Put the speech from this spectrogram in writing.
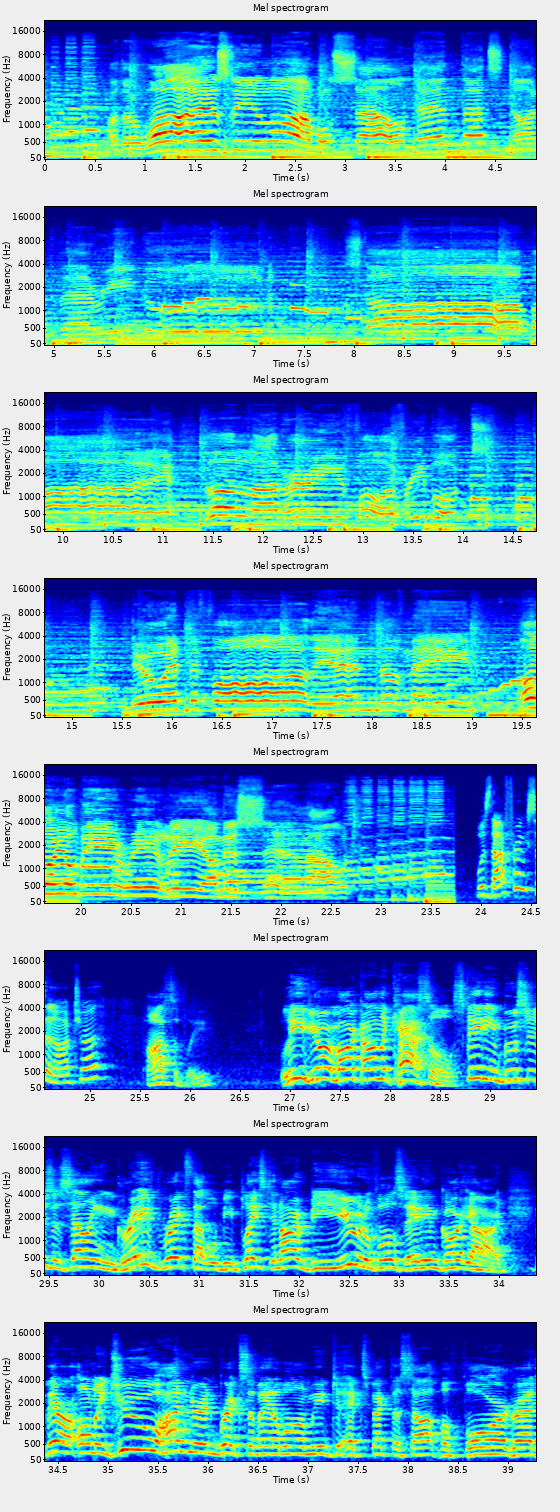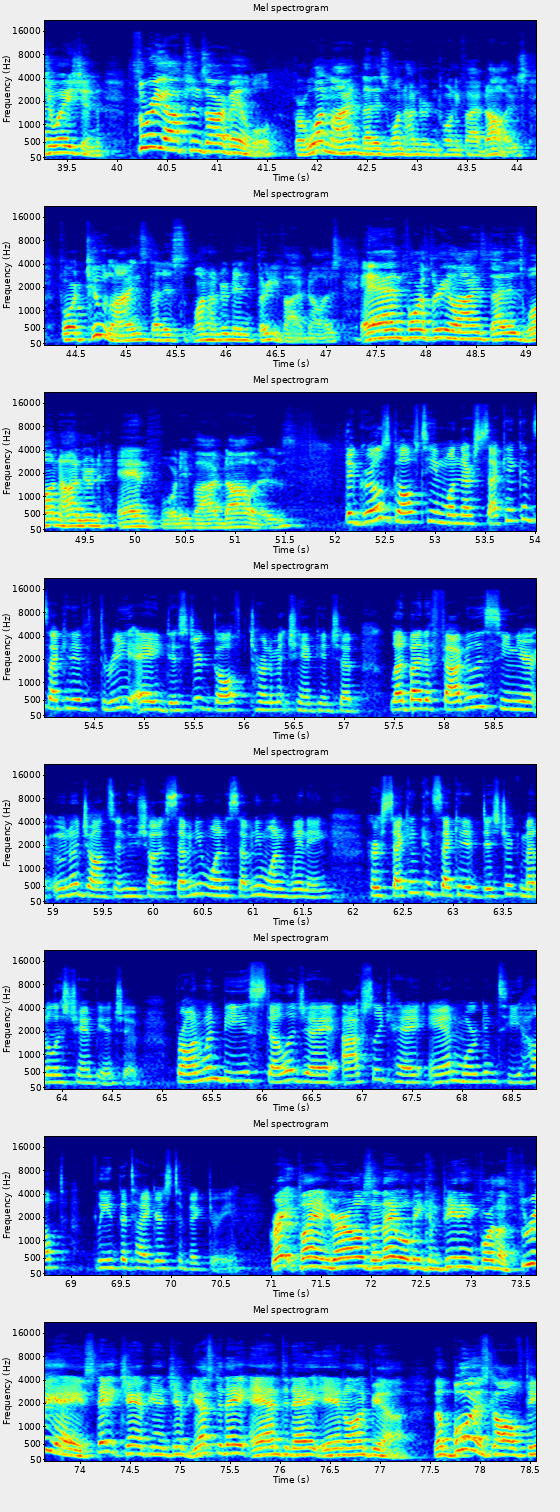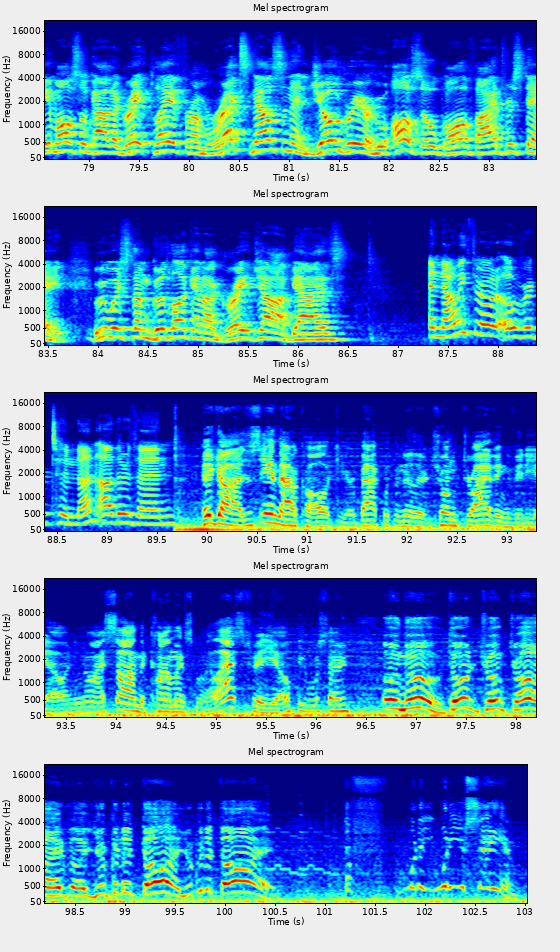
Otherwise, the alarm will sound, and that's not very good. Stop by before the end of May, or you'll be really a missing out. Was that Frank Sinatra? Possibly. Leave your mark on the castle. Stadium Boosters is selling engraved bricks that will be placed in our beautiful stadium courtyard. There are only 200 bricks available and we expect to sell it before graduation. Three options are available. For one line, that is $125. For two lines, that is $135. And for three lines, that is $145. The girls' golf team won their second consecutive 3A District Golf Tournament Championship, led by the fabulous senior Una Johnson, who shot a 71 71, winning her second consecutive District Medalist Championship. Bronwyn B, Stella J, Ashley K, and Morgan T helped lead the Tigers to victory. Great playing, girls, and they will be competing for the 3A state championship yesterday and today in Olympia. The boys golf team also got a great play from Rex Nelson and Joe Greer, who also qualified for state. We wish them good luck and a great job, guys. And now we throw it over to none other than Hey guys, it's Ian the Alcoholic here, back with another drunk driving video. And you know, I saw in the comments from my last video, people were saying, "Oh no, don't drunk drive. Uh, you're gonna die. You're gonna die." What the? F- what are you? What are you saying?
